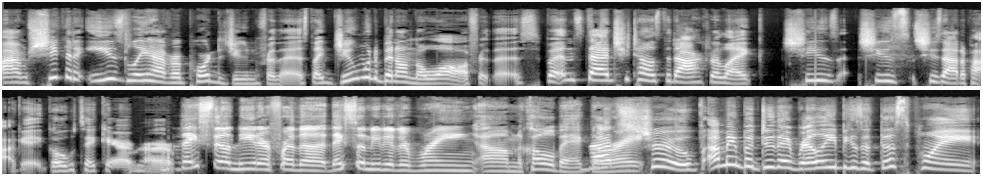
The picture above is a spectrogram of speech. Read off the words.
Um, she could easily have reported June for this. Like June would have been on the wall for this, but instead she tells the doctor like she's she's she's out of pocket. Go take care of her. They still need her for the. They still needed to bring um Nicole back. Though, That's right? true. I mean, but do they really? Because at this point,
